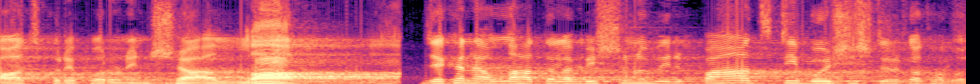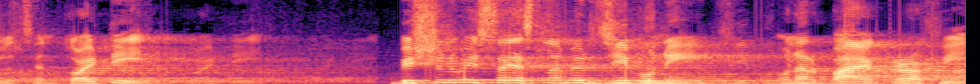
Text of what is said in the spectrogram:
আওয়াজ করে পড়ুন ইনশা আল্লাহ যেখানে আল্লাহ তালা বিশ্বনবীর পাঁচটি বৈশিষ্ট্যের কথা বলেছেন। কয়টি? বিশ্বনবী ইসা ইসলামের জীবনী, ওনার বায়োগ্রাফি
